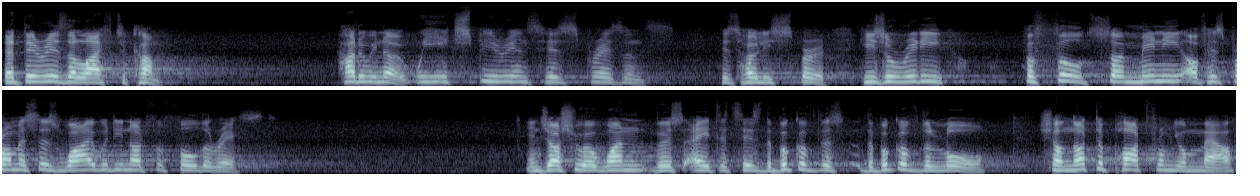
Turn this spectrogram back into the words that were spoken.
that there is a life to come. How do we know? We experience his presence, his Holy Spirit. He's already fulfilled so many of his promises. Why would he not fulfill the rest? In Joshua 1, verse 8, it says, The book of the, the, book of the law shall not depart from your mouth.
